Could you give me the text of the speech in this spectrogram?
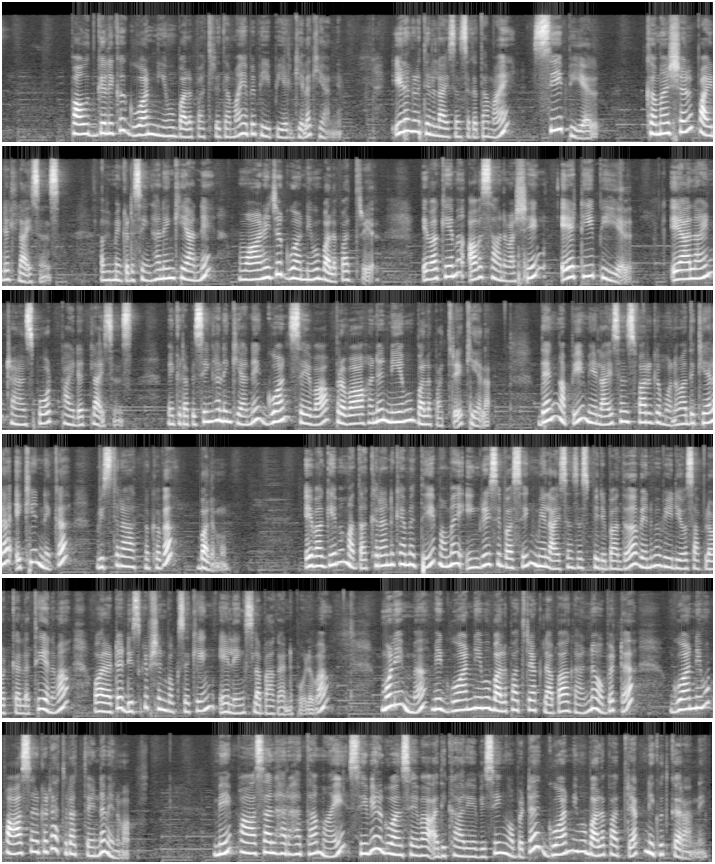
පෞද්ගලික ගුවන් නියමු බලපත්‍රය තමයි අපි PPL කියලා කියන්නේ. ඊළඟට තියෙන ලයිසන්ස් එක තමයි CPL Commercial Pilot License. අපි මේකට සිංහලෙන් කියන්නේ වාණිජ ගුවන් නියමු බලපත්‍රය. ඒ වගේම අවසාන වශයෙන් ATPL Airline Transport Pilot License. මේකට අපි සිංහලෙන් කියන්නේ ගුවන් සේවා ප්‍රවාහන නියම බලපත්‍රය කියලා. දැන් අපි මේ ලයිසන්ස් වර්ග මොනවද කියලා එකින් එක විස්තරාත්මකව බලමු. ඒ වගේම මතක් කරන්න කැමති මම ඉංග්‍රීසි බසින් මේ ලයිසන්සස් පිළිබඳව වෙනම වීඩියෝස් අප්ලෝඩ් කරලා තියෙනවා. ඔයාලට ඩිස්ක්‍රිප්ෂන් බොක්ස් එකෙන් ඒ ලින්ක්ස් ලබා ගන්න පුළුවන්. මුලින්ම මේ ගුවන් නියම බලපත්‍රයක් ලබා ගන්න ඔබට ගුවන් නියම පාසලකට ඇතුළත් වෙන්න වෙනවා. මේ පාසල් හරහා තමයි සිවිල් ගුවන් සේවා අධිකාරිය විසින් ඔබට ගුවන් නිම බලපත්‍රයක් නිකුත් කරන්නේ.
